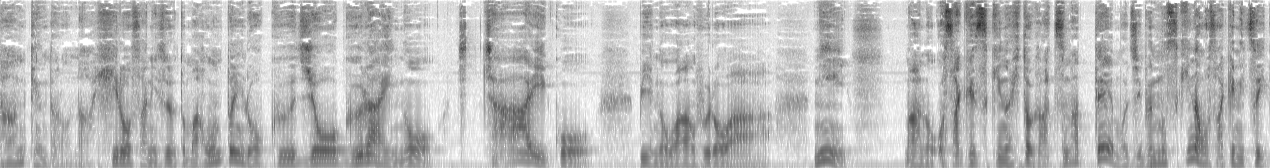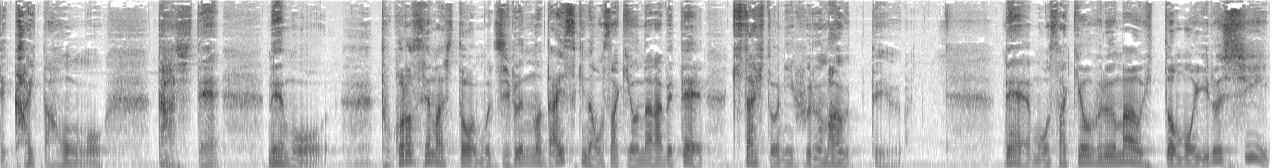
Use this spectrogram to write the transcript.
なんて言うんだろうな、広さにすると、まあ本当に6畳ぐらいのちっちゃい、こう、ビルのワンフロアに、まあ、あの、お酒好きの人が集まって、もう自分の好きなお酒について書いた本を出して、ね、もう、所狭しと、もう自分の大好きなお酒を並べて、来た人に振る舞うっていう。で、もうお酒を振る舞う人もいるし、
